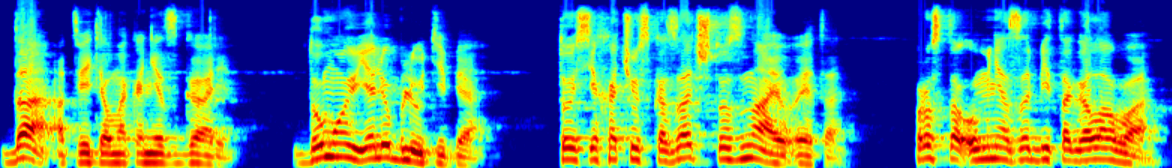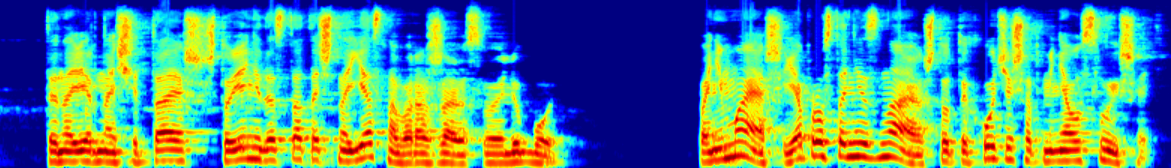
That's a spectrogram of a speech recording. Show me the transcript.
«Да», – ответил наконец Гарри, – «думаю, я люблю тебя. То есть я хочу сказать, что знаю это. Просто у меня забита голова. Ты, наверное, считаешь, что я недостаточно ясно выражаю свою любовь. Понимаешь, я просто не знаю, что ты хочешь от меня услышать.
